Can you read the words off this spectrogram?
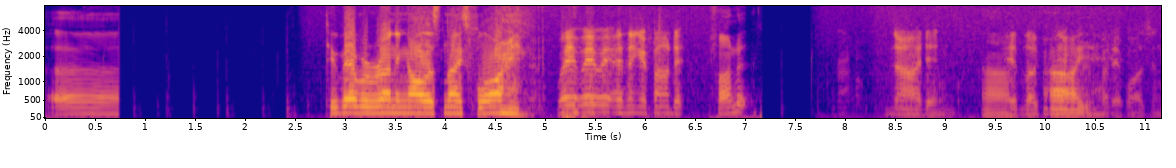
Uh, Too bad we're running all this nice flooring. Wait, wait, wait, I think I found it. found it? No, I didn't. Uh, It looked different, yeah. but it wasn't.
